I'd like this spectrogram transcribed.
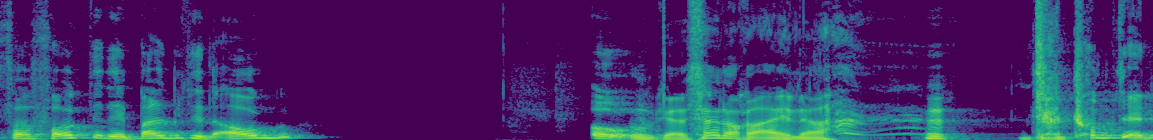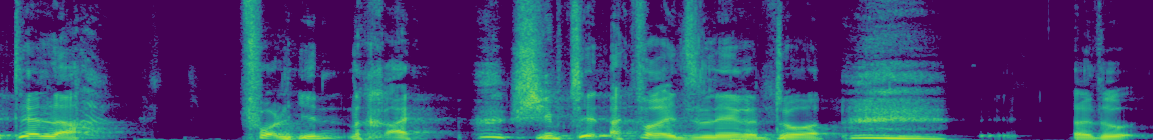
verfolgt er den Ball mit den Augen. Oh, Oh, da ist ja noch einer. da kommt der Teller von hinten rein, schiebt den einfach ins leere Tor. Also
